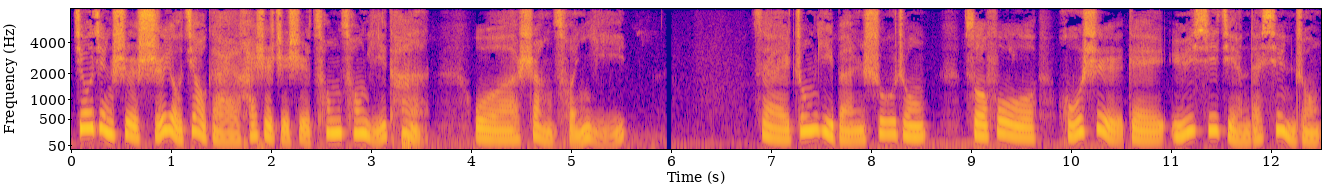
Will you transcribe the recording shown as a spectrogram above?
究竟是实有校改，还是只是匆匆一看，我尚存疑。在中译本书中所附胡适给于西简的信中，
